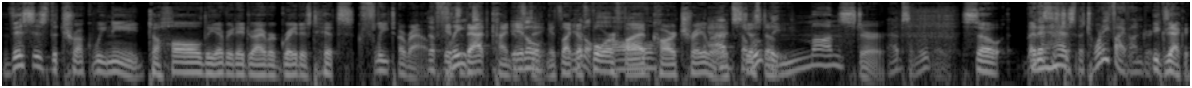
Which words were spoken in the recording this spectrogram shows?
This is the truck we need to haul the everyday driver greatest hits fleet around. The fleet. It's that kind of thing. It's like a four or five car trailer. It's just a monster. Absolutely. So, But but it this is has just the 2500. Exactly.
